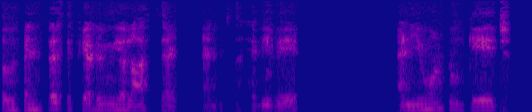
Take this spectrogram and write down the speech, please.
So with bench press, if you are doing your last set and it's a heavy weight, and you want to gauge.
